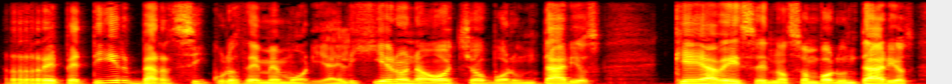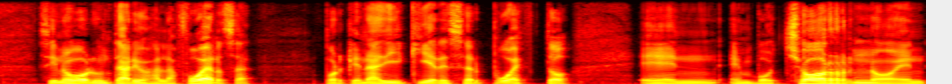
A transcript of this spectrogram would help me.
repetir versículos de memoria. Eligieron a ocho voluntarios que a veces no son voluntarios, sino voluntarios a la fuerza, porque nadie quiere ser puesto en, bochorno, en,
